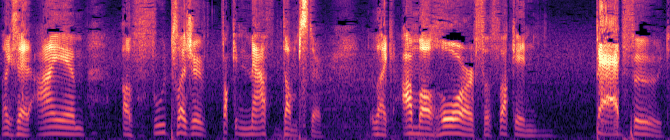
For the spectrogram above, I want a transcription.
Like I said, I am a food pleasure fucking mouth dumpster. Like I'm a whore for fucking bad food.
